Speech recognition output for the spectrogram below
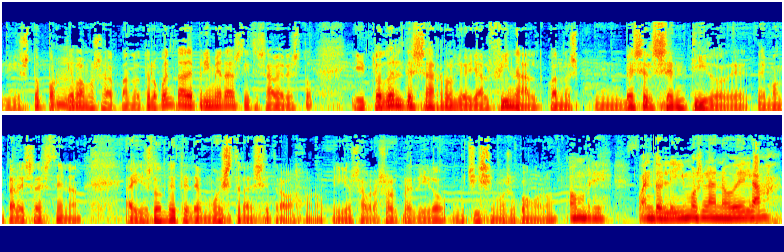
¿y esto por qué Mm. vamos a...? Cuando te lo cuenta de primeras dices, a ver esto, y todo el desarrollo y al final, cuando mm, ves el sentido de, de montar esa escena, ahí es donde te demuestra ese trabajo, ¿no? Y os habrá sorprendido muchísimo, supongo, ¿no? Hombre, cuando leímos la novela,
